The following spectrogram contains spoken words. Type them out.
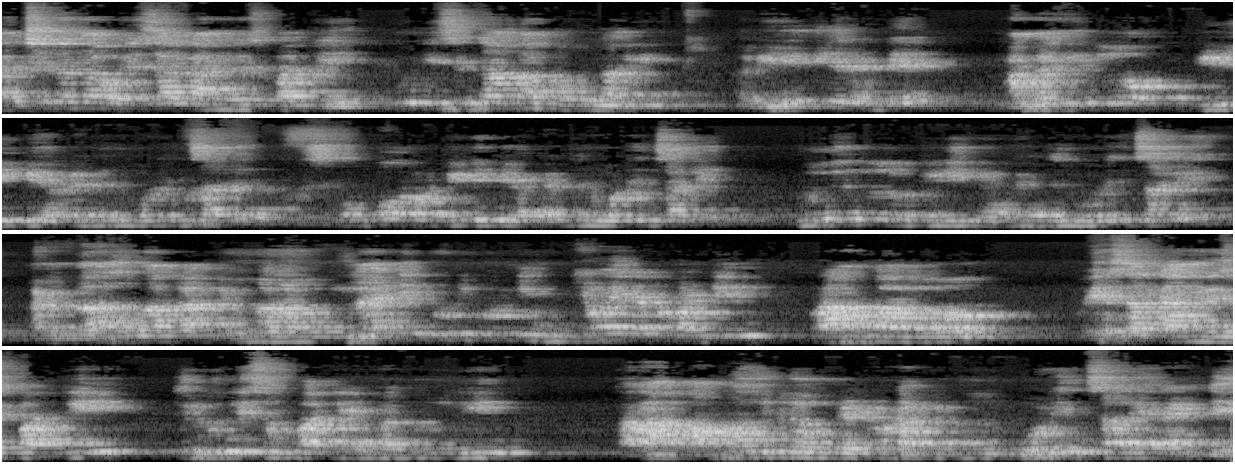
ఖచ్చితంగా వైఎస్ఆర్ కాంగ్రెస్ పార్టీ కొన్ని సిద్ధాంతాలు ఉన్నాయి. అవి ఏంటి అంటే మంగళగిరిలో టీడీపీ అభ్యర్థిని ఓడించాలి కుప్పంలో టీడీపీ అభ్యర్థిని ఓడించాలి పులివెందులో టీడీపీ అభ్యర్థిని ఓడించాలి అటు గాజువాక భీమవరం ఇలాంటి కొన్ని కొన్ని ముఖ్యమైనటువంటి ప్రాంతాలలో YSR Congress party Telugu Desam party అభ్యర్థుల్ని తన ఆపోజిట్గా ఉండేటువంటి అభ్యర్థులను ఓడించాలి అంటే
